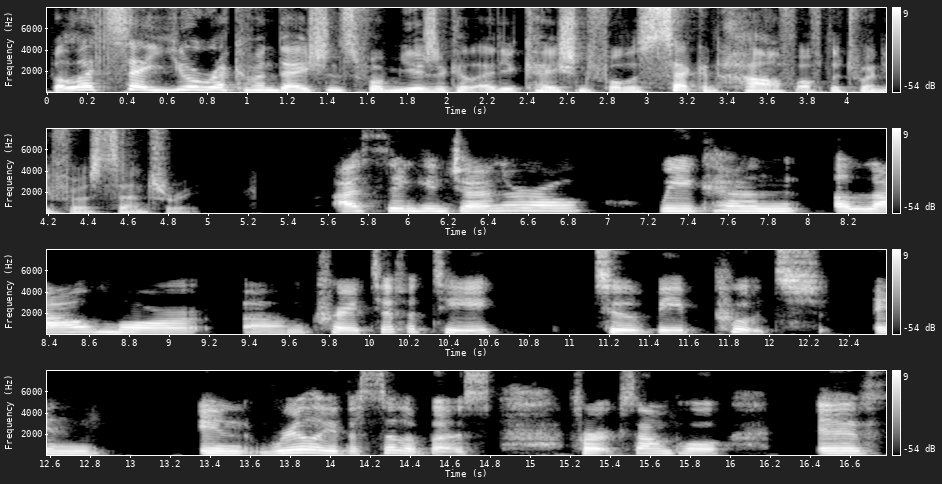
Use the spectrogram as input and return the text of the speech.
but let's say your recommendations for musical education for the second half of the 21st century. I think in general we can allow more um, creativity to be put in in really the syllabus. For example, if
